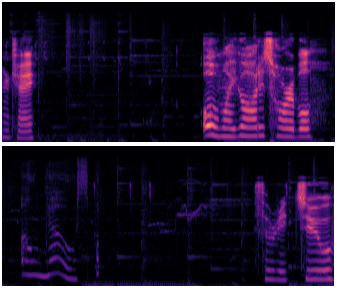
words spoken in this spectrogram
Okay. Oh my god, it's horrible. 32.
